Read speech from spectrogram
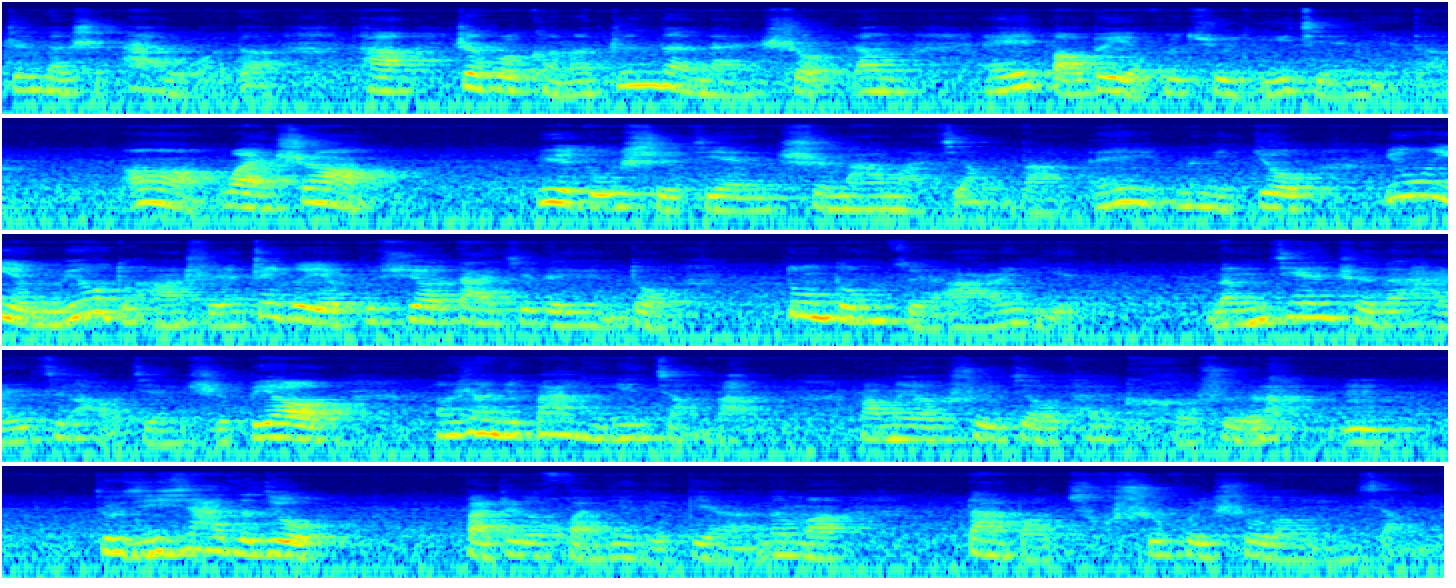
真的是爱我的，他这会儿可能真的难受，让哎宝贝也会去理解你的，嗯，晚上阅读时间是妈妈讲的，哎，那你就因为也没有多长时间，这个也不需要大激烈运动，动动嘴而已。能坚持的还是最好坚持，不要啊让你爸给你讲吧，妈妈要睡觉太瞌睡了，嗯，就一下子就把这个环境给变了，那么大宝是会受到影响的。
